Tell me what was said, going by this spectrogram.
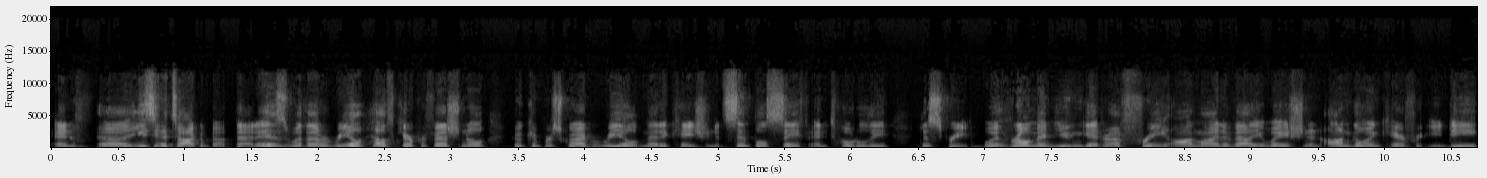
and uh, easy to talk about. That is with a real healthcare professional who can prescribe real medication. It's simple, safe, and totally discreet. With Roman, you can get a free online evaluation and ongoing care for ED,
